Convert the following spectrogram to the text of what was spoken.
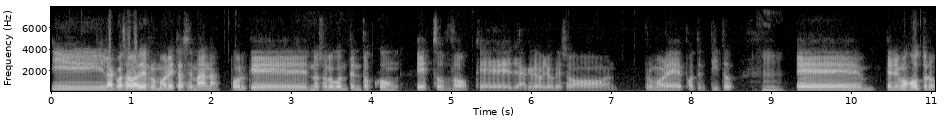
y la cosa va de rumor esta semana, porque no solo contentos con estos dos, que ya creo yo que son rumores potentitos, hmm. eh, tenemos otro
